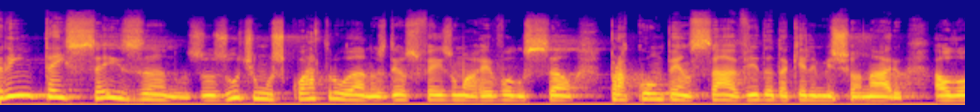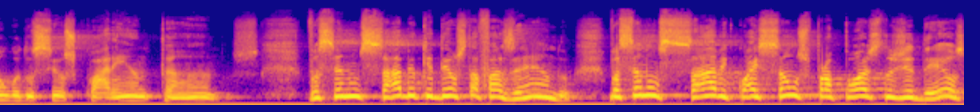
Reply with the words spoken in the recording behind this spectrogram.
36 anos, os últimos quatro anos, Deus fez uma revolução para compensar a vida daquele missionário ao longo dos seus 40 anos. Você não sabe o que Deus está fazendo, você não sabe quais são os propósitos de Deus,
